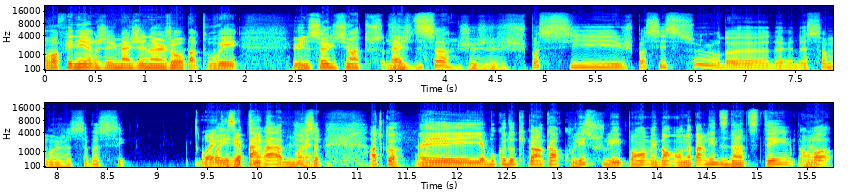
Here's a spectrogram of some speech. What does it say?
on va finir, j'imagine, un jour par trouver une solution à tout ça. Ben, je dis ça. Je ne suis pas si je suis pas si sûr de, de- de ça, moi. Je ne sais pas si c'est Ouais, pas irréparable. je Ouais. sais pas. En tout cas, euh, il y a beaucoup d'eau qui peut encore couler sous les ponts. Mais bon, on a parlé d'identité. On Mm. va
